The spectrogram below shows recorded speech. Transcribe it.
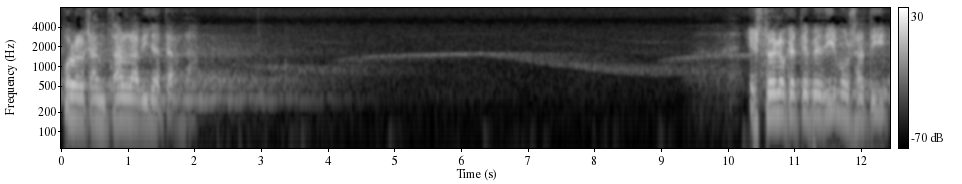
por alcanzar la vida eterna. Esto es lo que te pedimos a ti,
